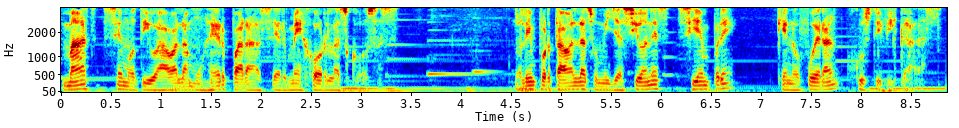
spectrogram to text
más se motivaba la mujer para hacer mejor las cosas. No le importaban las humillaciones siempre que no fueran justificadas.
